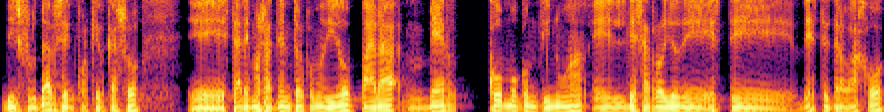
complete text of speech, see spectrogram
disfrutarse. En cualquier caso, eh, estaremos atentos, como digo, para ver cómo continúa el desarrollo de este, de este trabajo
